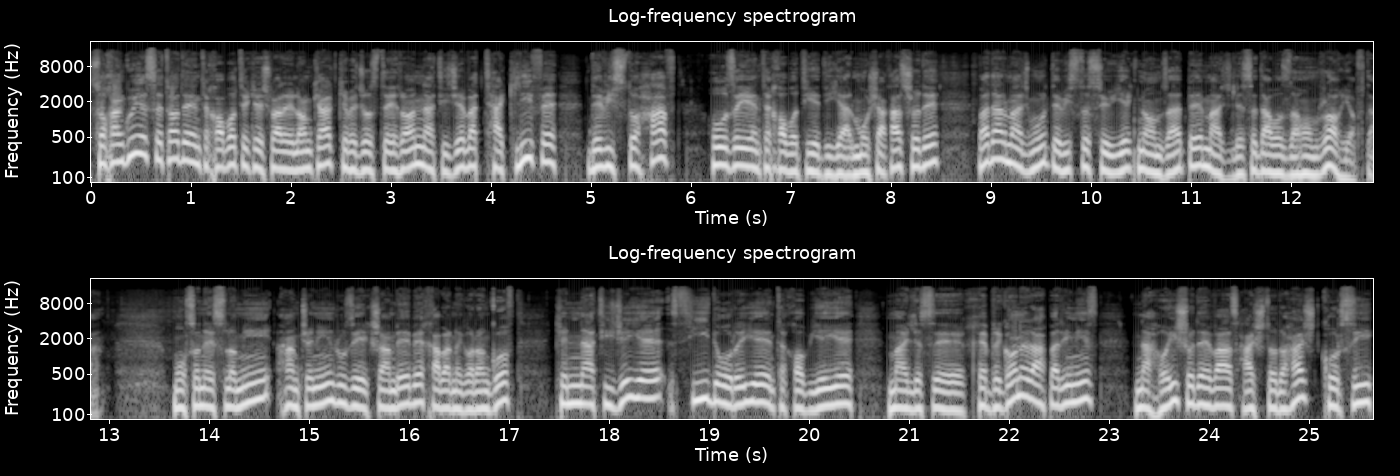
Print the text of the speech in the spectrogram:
سخنگوی ستاد انتخابات کشور اعلام کرد که به جز تهران نتیجه و تکلیف 207 حوزه انتخاباتی دیگر مشخص شده و در مجموع 231 نامزد به مجلس دوازدهم راه یافتند. محسن اسلامی همچنین روز یکشنبه به خبرنگاران گفت که نتیجه سی دوره انتخابیه مجلس خبرگان رهبری نیز نهایی شده و از 88 کرسی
